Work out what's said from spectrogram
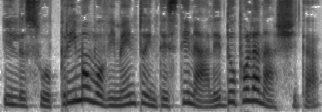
il suo primo movimento intestinale dopo la nascita.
